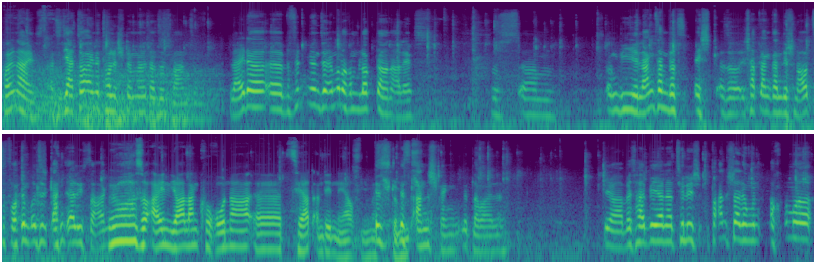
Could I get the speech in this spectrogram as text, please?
Voll nice. Also die hat so eine tolle Stimme, das ist Wahnsinn. Leider äh, befinden wir uns ja immer noch im Lockdown, Alex. Das ist, ähm, irgendwie langsam wird's echt, also ich habe langsam die Schnauze voll, muss ich ganz ehrlich sagen. Ja, so ein Jahr lang Corona äh, zerrt an den Nerven. Das ist, stimmt. ist anstrengend mittlerweile. Ja, weshalb wir ja natürlich Veranstaltungen auch immer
